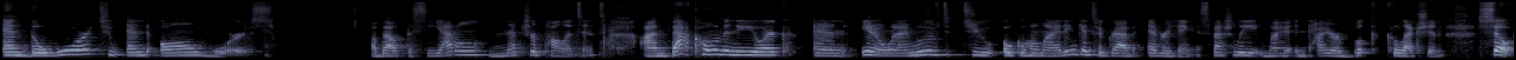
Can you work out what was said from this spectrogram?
and the war to end all wars about the Seattle Metropolitans. I'm back home in New York. And, you know, when I moved to Oklahoma, I didn't get to grab everything, especially my entire book collection. So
